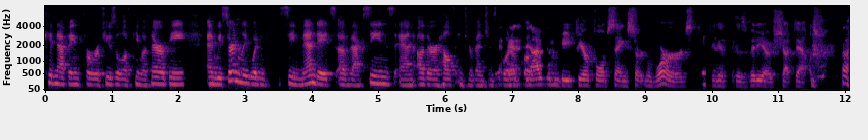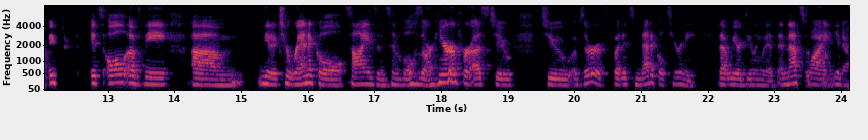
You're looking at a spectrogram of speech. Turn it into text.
kidnapping for refusal of chemotherapy. And we certainly wouldn't see mandates of vaccines and other health interventions, quote and, unquote. And I wouldn't be fearful of saying certain words to get this video shut down. it's all of the, um, you know, tyrannical signs and symbols are here for us to to observe, but it's medical tyranny that we are dealing with. And that's why, you know,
